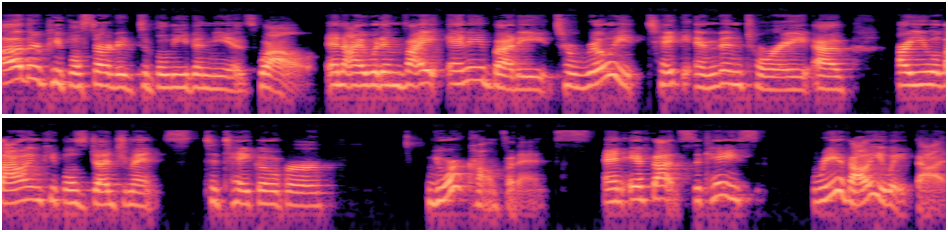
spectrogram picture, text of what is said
other people started to believe in me as well. And I would invite anybody to really take inventory of are you allowing people's judgments to take over your confidence? And if that's the case, reevaluate that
